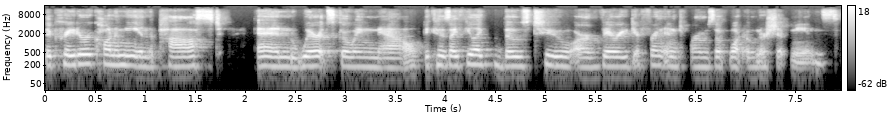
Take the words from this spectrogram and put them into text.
the creator economy in the past and where it's going now? Because I feel like those two are very different in terms of what ownership means.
